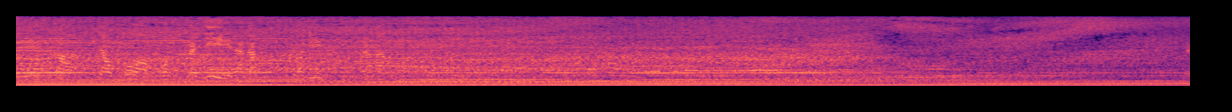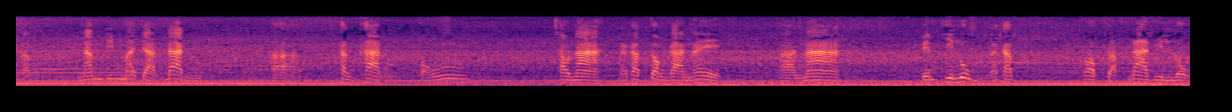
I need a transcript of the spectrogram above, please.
นี่ก็เจ้าพ่อคนกระยี่นะครับตัวนี้นะครับ นะครับนำดินมาจากด้านข้างๆของชาวนานะครับ ต้องการให้านาเป็นที่ลุ่มนะครับ ก็ปรับหน้าดินลง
